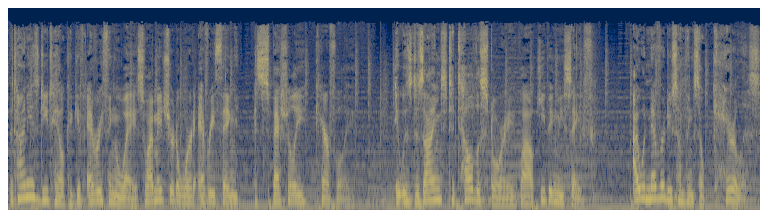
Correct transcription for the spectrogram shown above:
The tiniest detail could give everything away, so I made sure to word everything especially carefully. It was designed to tell the story while keeping me safe. I would never do something so careless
